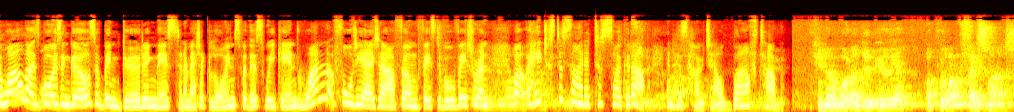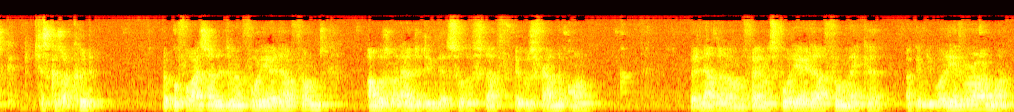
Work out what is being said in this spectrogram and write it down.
And while those boys and girls have been girding their cinematic loins for this weekend, one 48 hour film festival veteran, well, he just decided to soak it up in his hotel bathtub. You know what I did earlier? I put on a face mask just because I could. But before I started doing 48 hour films, I wasn't allowed to do that sort of stuff. It was frowned upon. But now that I'm a famous 48 hour filmmaker, I can do whatever I want.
